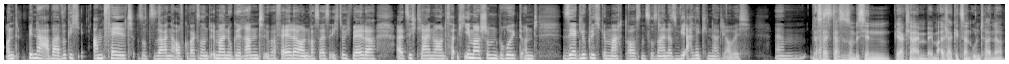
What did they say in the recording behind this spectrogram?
und bin da aber wirklich am Feld sozusagen aufgewachsen und immer nur gerannt über Felder und was weiß ich durch Wälder, als ich klein war. Und das hat mich immer schon beruhigt und sehr glücklich gemacht, draußen zu sein. Also wie alle Kinder, glaube ich. Ähm, das, das, heißt, das ist so ein bisschen, ja klar, im, im Alltag geht es dann unter, ne?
